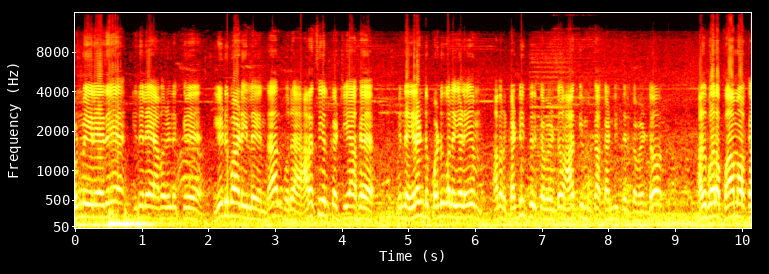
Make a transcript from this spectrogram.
உண்மையிலேயே இதிலே அவர்களுக்கு ஈடுபாடு இல்லை என்றால் ஒரு அரசியல் கட்சியாக இந்த இரண்டு படுகொலைகளையும் அவர் கண்டித்திருக்க வேண்டும் அதிமுக கண்டித்திருக்க வேண்டும். அதுபோல பாமக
